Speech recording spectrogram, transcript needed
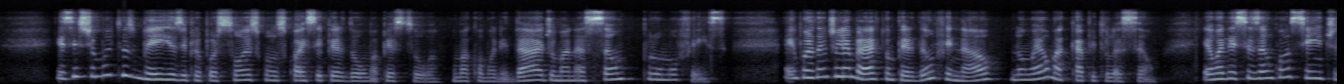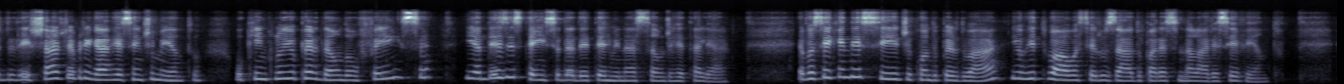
Existem muitos meios e proporções com os quais se perdoa uma pessoa, uma comunidade, uma nação por uma ofensa. É importante lembrar que um perdão final não é uma capitulação, é uma decisão consciente de deixar de abrigar ressentimento, o que inclui o perdão da ofensa e a desistência da determinação de retalhar. É você quem decide quando perdoar e o ritual a ser usado para assinalar esse evento.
